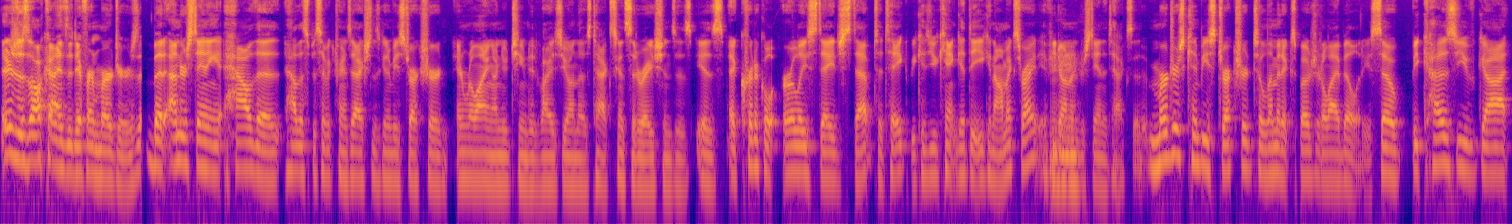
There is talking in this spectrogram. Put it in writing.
there's there's just all kinds of different mergers, but understanding how the how the specific transaction is going to be structured and relying on your team to advise you on those tax considerations is is a critical early stage step to take because you can't get the economics right if you mm-hmm. don't understand the taxes. Mergers can be structured to limit exposure to liability. So because you've got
